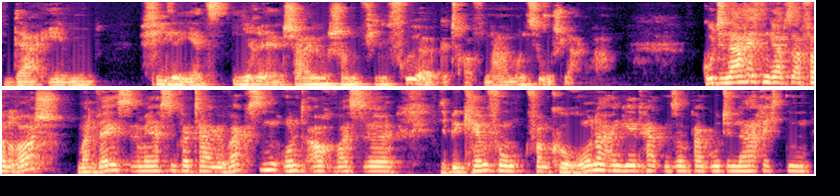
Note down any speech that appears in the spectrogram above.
da eben viele jetzt ihre Entscheidung schon viel früher getroffen haben und zugeschlagen haben. Gute Nachrichten gab es auch von Roche. Man wächst im ersten Quartal gewachsen und auch was äh, die Bekämpfung von Corona angeht, hatten so ein paar gute Nachrichten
